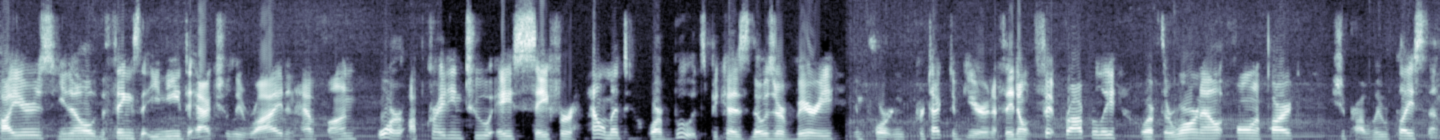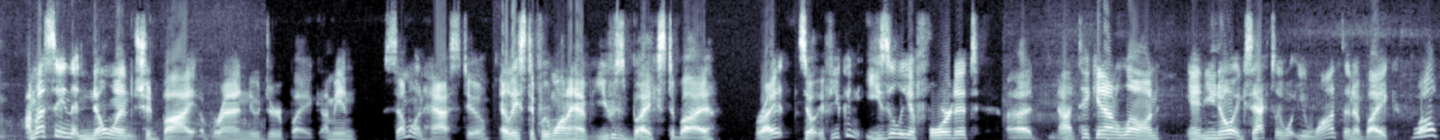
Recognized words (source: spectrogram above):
tires, you know, the things that you need to actually ride and have fun, or upgrading to a safer helmet or boots because those are very important protective gear. And if they don't fit properly or if they're worn out, falling apart, you should probably replace them. I'm not saying that no one should buy a brand new dirt bike. I mean, someone has to, at least if we want to have used bikes to buy, right? So if you can easily afford it, uh, not taking out a loan, and you know exactly what you want in a bike, well,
